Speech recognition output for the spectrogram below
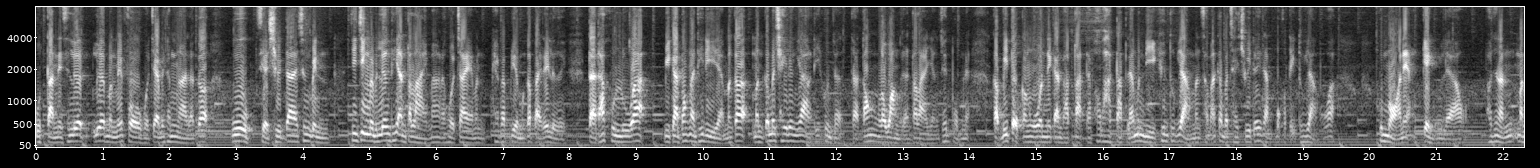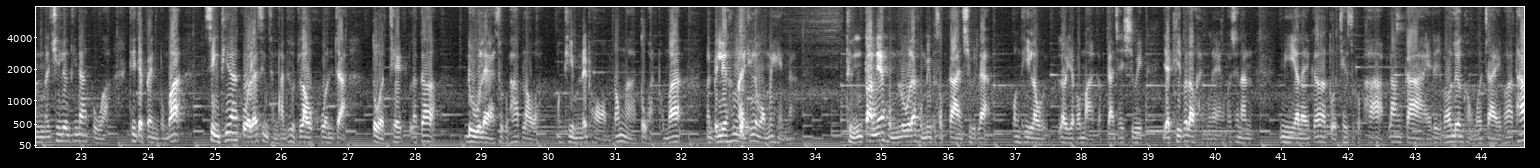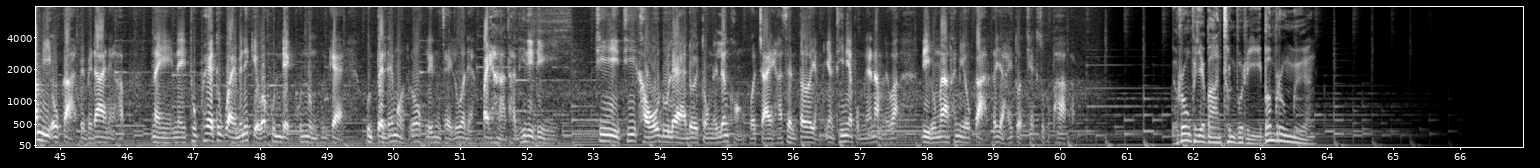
อุดตันในเส้นเลือดเลือดมันไม่โฟล์หัวใจไม่ทำงาน แล้วก็วูบเสียชีวิตได้ซึ่งเป็น จริง ๆ มันเป็นเรื่องที่อันตรายมากนะหัวใจมันแค่แป๊บเดียวมันก็ไปได้เลย แต่ถ้าคุณรู้ว่ามีการป้องกันที่ดีเนี่ยมันก็มันก็ไม่ใช่เรื่องยากที่คุณจะจะต้องระวังหรืออันตราย อย่างเช่นผมเนี่ยกับวิตกกังวลในการผ่าตัด แต่พอผ่าตัดแล้วมันดีขึ้นทุกอย่างมันสามารถกลับมาใช้ชีวิตได้ตามปกติทุกอย่างเพราะว่าคุณหมอเนี่ยเก่งอยู่แล้ว เพราะฉะนั้นมันไม่ใช่เรื่องที่น่ากลัว ที่จะเป็นผมว่าสิ่งที่น่ากลัวและสิ่งสำคัญที่สุดเราควรจะตรวจเช็ค แล้วก็ดูแลสุขภาพเราอะบางทีมันไม่พอมต้องมาตรวจ ผมว่ามันเป็นเรื่องข้างในที่เรามองไม่เห็นนะ ถึงตอนนี้ผมรู้แล้วผมมีประสบการณ์ชีวิตแล้วบางทีเราเราอย่าประมาทกับการใช้ชีวิต อย่าคิดว่าเราแข็งแรง เพราะฉะนั้นมีอะไรก็ตรวจเช็คสุขภาพร่างกาย โดยเฉพาะเรื่องของหัวใจ เพราะถ้ามีโอกาสเป็นไปได้นยครับในในทุกเพศทุกวัยไม่ได้เกี่ยวว่าคุณเด็กคุณหนุ่มคุณแก่ คุณเป็นได้หมดโรคลิ้นหัวใจรั่วเนี่ยไปหาสถานที่ดีๆ ที่ที่เขาดูแลโดยตรงในเรื่องของหัวใจฮาร์เซนเตอร์อย่างอย่างที่เนี่ยผมแนะนำเลยว่าดีมากๆถ้ามีโอกาสก็อยากให้ตรวจเช็คสุขภาพครับโรงพยาบาลทนบุรีบำรุงเมือง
